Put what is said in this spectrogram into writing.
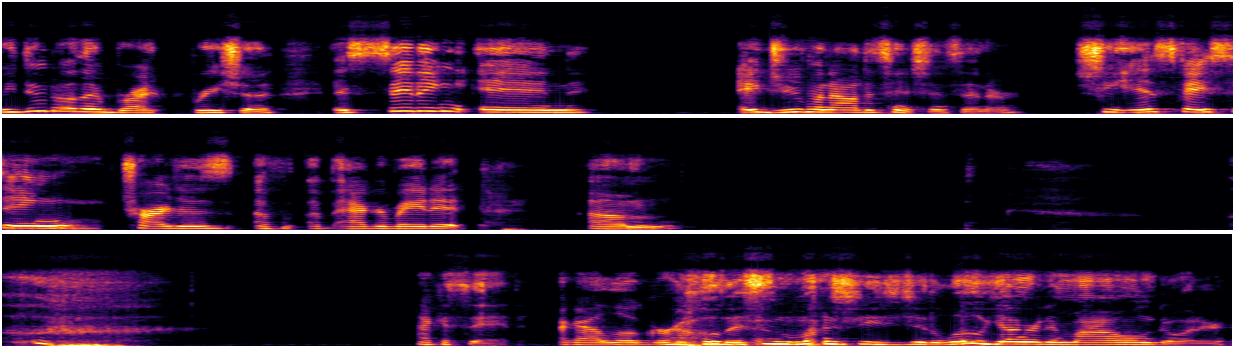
we do know that Bresha is sitting in a juvenile detention center she is facing charges of, of aggravated um, like I said, I got a little girl this month. She's just a little younger than my own daughter.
